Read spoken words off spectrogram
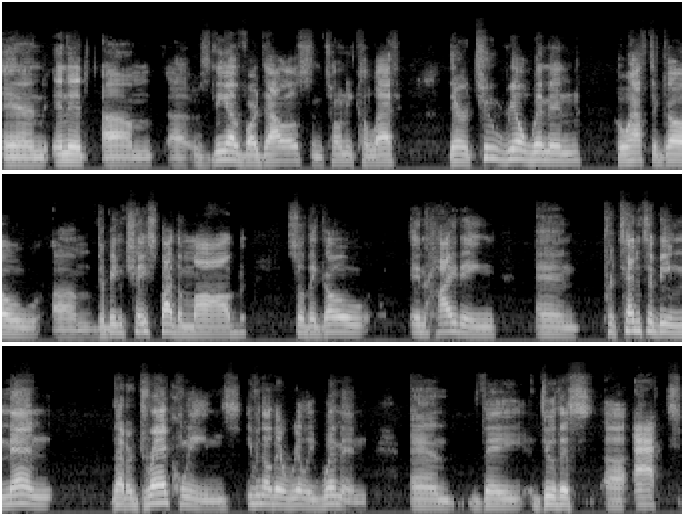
and in it, um, uh, it was Nia Vardalos and Toni Collette. There are two real women who have to go. Um, they're being chased by the mob, so they go in hiding and pretend to be men that are drag queens, even though they're really women. And they do this uh, act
